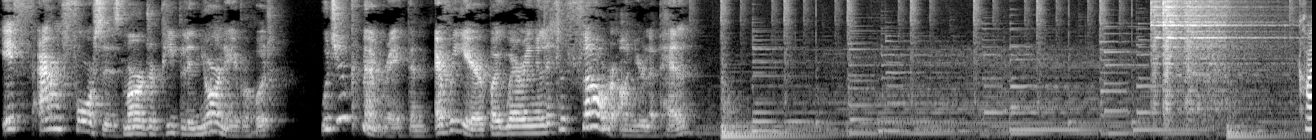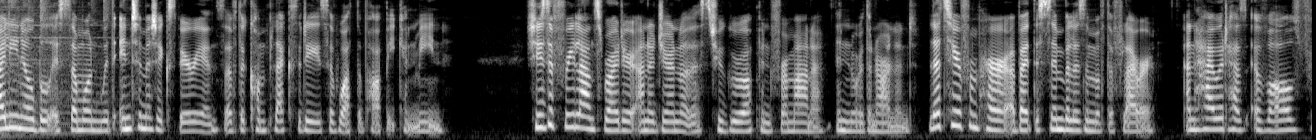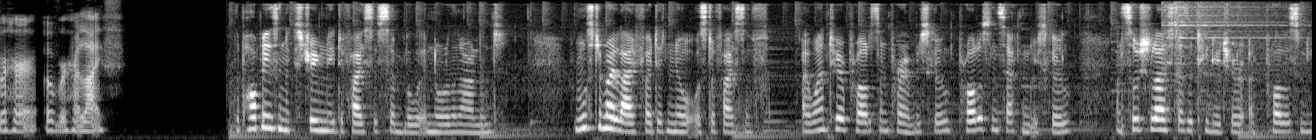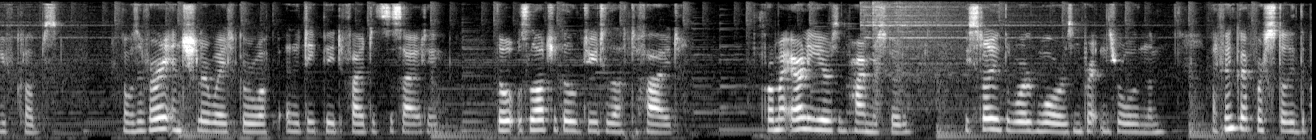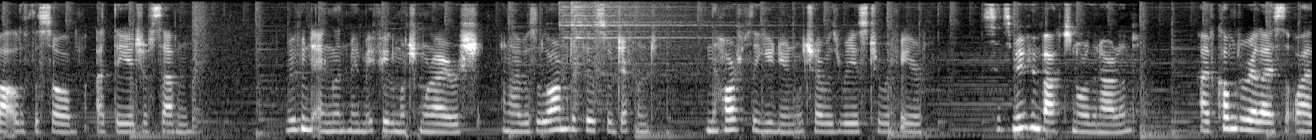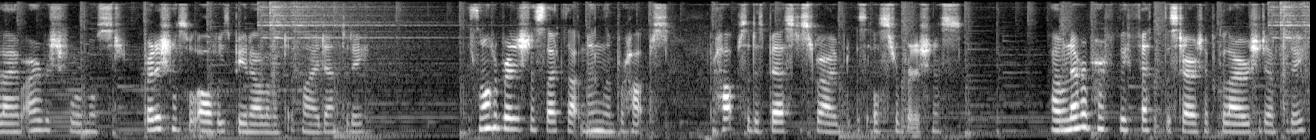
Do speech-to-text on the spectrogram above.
if armed forces murdered people in your neighbourhood, would you commemorate them every year by wearing a little flower on your lapel? Kylie Noble is someone with intimate experience of the complexities of what the poppy can mean. She's a freelance writer and a journalist who grew up in Fermanagh in Northern Ireland. Let's hear from her about the symbolism of the flower and how it has evolved for her over her life. The poppy is an extremely divisive symbol in Northern Ireland. For most of my life, I didn't know it was divisive. I went to a Protestant primary school, Protestant secondary school, and socialised as a teenager at Protestant youth clubs. It was a very insular way to grow up in a deeply divided society, though it was logical due to that divide. For my early years in primary school, we studied the world wars and Britain's role in them. I think I first studied the Battle of the Somme at the age of seven. Moving to England made me feel much more Irish, and I was alarmed to feel so different, in the heart of the Union which I was raised to revere. Since moving back to Northern Ireland, I've come to realise that while I am Irish foremost, Britishness will always be an element of my identity. It's not a Britishness like that in England, perhaps. Perhaps it is best described as Ulster Britishness. I will never perfectly fit the stereotypical Irish identity,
